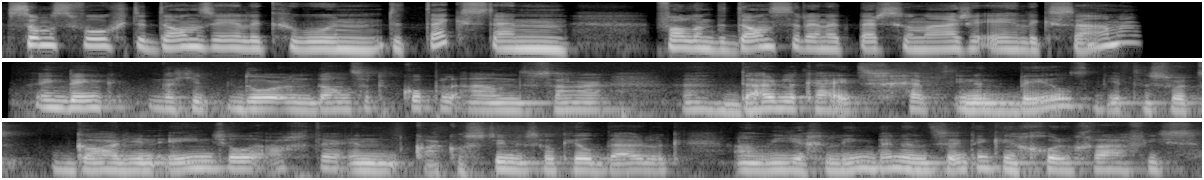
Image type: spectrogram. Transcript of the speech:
soms volgt de dans eigenlijk gewoon de tekst en vallen de danser en het personage eigenlijk samen. Ik denk dat je door een danser te koppelen aan de zanger duidelijkheid schept in het beeld. Je hebt een soort guardian angel erachter. En qua kostuum is ook heel duidelijk aan wie je gelinkt bent. En het is ik denk een choreografisch,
